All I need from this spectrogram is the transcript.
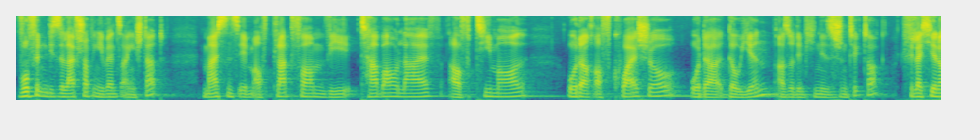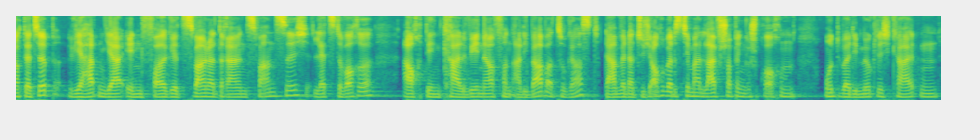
Wo finden diese Live-Shopping-Events eigentlich statt? Meistens eben auf Plattformen wie Taobao Live, auf Tmall oder auch auf Kuaishou oder Douyin, also dem chinesischen TikTok. Vielleicht hier noch der Tipp. Wir hatten ja in Folge 223 letzte Woche auch den Karl Wehner von Alibaba zu Gast. Da haben wir natürlich auch über das Thema Live-Shopping gesprochen und über die Möglichkeiten,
